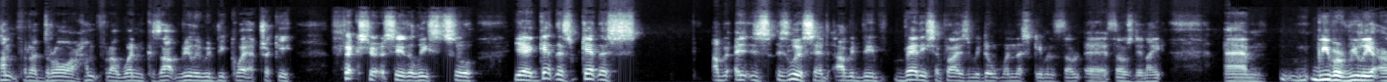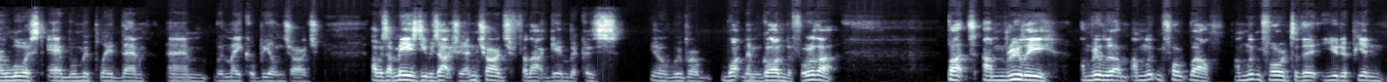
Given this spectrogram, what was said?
hunt for a draw or hunt for a win because that really would be quite a tricky fixture to say the least. So yeah, get this get this. As, as Lewis said, I would be very surprised if we don't win this game on th- uh, Thursday night. Um, we were really at our lowest ebb when we played them um, with Michael Beale on charge. I was amazed he was actually in charge for that game because you know we were wanting him gone before that. But I'm really, I'm really, I'm, I'm looking for. Well, I'm looking forward to the European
